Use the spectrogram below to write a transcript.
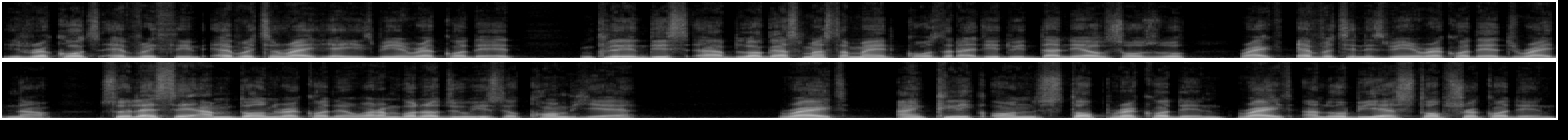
It records everything. Everything right here is being recorded including this uh, bloggers mastermind course that I did with Daniel Sozo, right? Everything is being recorded right now. So let's say I'm done recording. What I'm going to do is to come here, right? And click on stop recording, right? And OBS stops recording.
